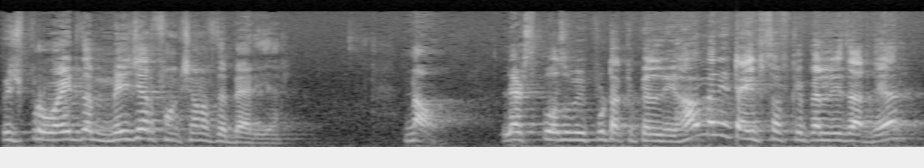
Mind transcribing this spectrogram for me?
which provide the major function of the barrier. Now, let's suppose we put a capillary. How many types of capillaries are there?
